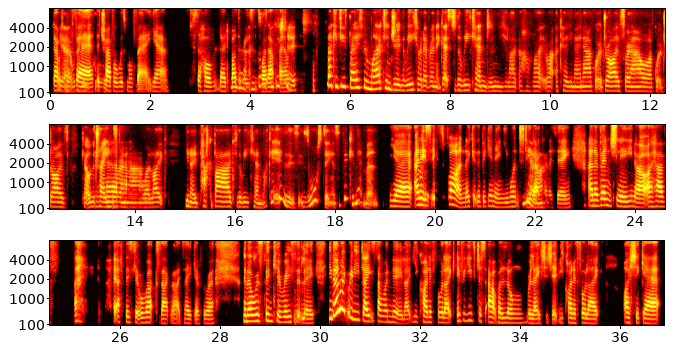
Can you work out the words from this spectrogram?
that was yeah, more fair. The travel was more fair. Yeah, just a whole load of other yeah, reasons why that failed. like if you've both been working during the week or whatever, and it gets to the weekend, and you're like, oh right, right, okay, you know, now I've got to drive for an hour. I've got to drive, get on the train yeah. for an hour. Like you know, pack a bag for the weekend. Like it is, it's exhausting. It's a big commitment. Yeah, and it's it's fun. Like at the beginning, you want to do yeah. that kind of thing, and eventually, you know, I have. I have this little rucksack that I take everywhere. And I was thinking recently, you know, like when you date someone new, like you kind of feel like if you've just out of a long relationship, you kind of feel like I should get,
